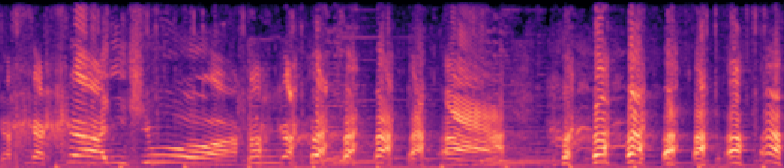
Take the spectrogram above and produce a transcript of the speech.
Ха-ха-ха, ничего! Ха-ха-ха-ха-ха! Ха-ха-ха-ха-ха!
